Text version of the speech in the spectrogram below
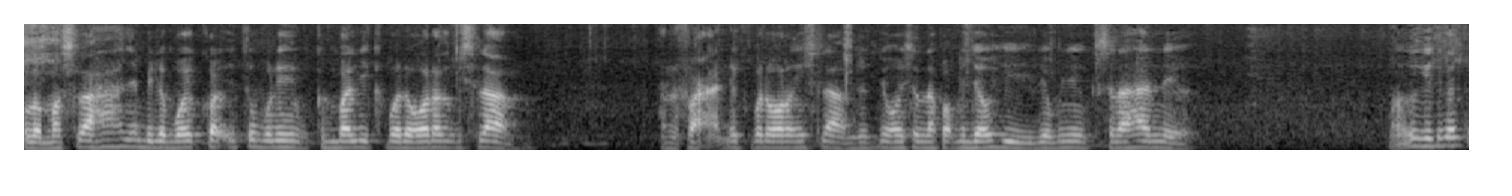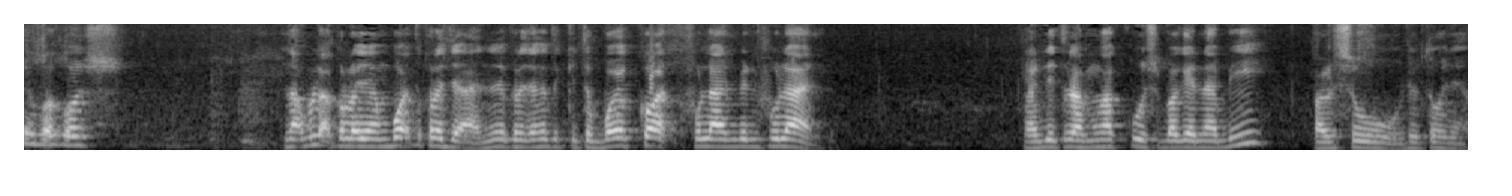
kalau masalahnya bila boykot itu boleh kembali kepada orang Islam manfaat dia kepada orang Islam. Contohnya orang Islam dapat menjauhi dia punya kesalahan dia. Maka kita kata bagus. Nak pula kalau yang buat tu kerajaan kerajaan kata kita boykot fulan bin fulan. Yang dia telah mengaku sebagai nabi palsu contohnya.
